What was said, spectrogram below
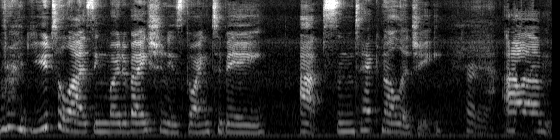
utilizing motivation is going to be apps and technology. Um,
